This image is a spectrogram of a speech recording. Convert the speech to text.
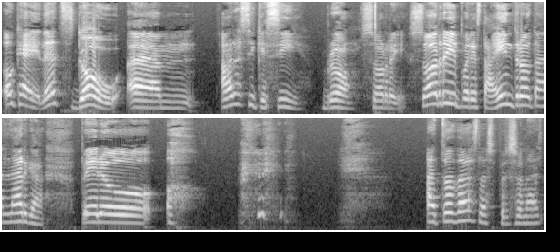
Ok, let's go. Um, ahora sí que sí, bro. Sorry. Sorry por esta intro tan larga. Pero... Oh. a todas las personas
